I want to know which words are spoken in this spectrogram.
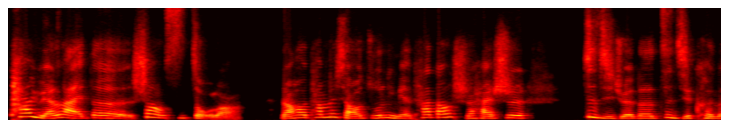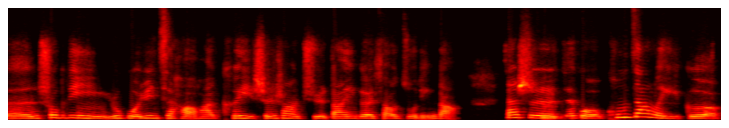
他原来的上司走了，然后他们小组里面，他当时还是自己觉得自己可能说不定，如果运气好的话，可以升上去当一个小组领导，但是结果空降了一个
